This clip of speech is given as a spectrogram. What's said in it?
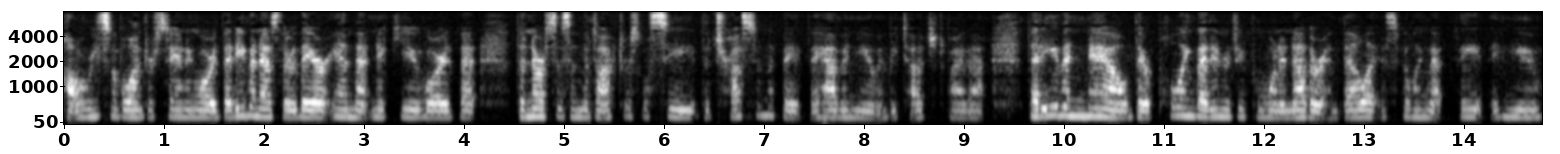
all reasonable understanding, Lord, that even as they're there in that NICU, Lord, that the nurses and the doctors will see the trust and the faith they have in you and be touched by that. That even now they're pulling that energy from one another, and Bella is feeling that faith in you,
